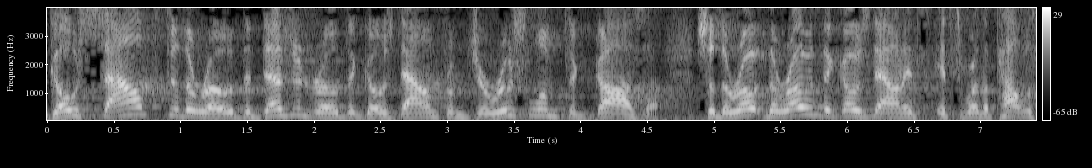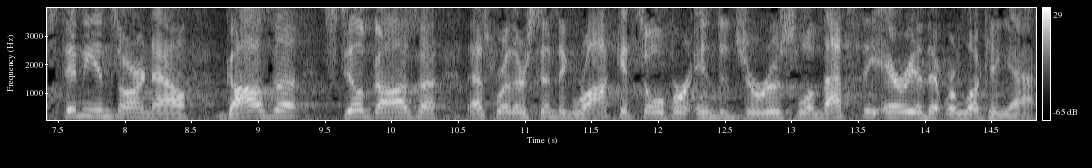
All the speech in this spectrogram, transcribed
Go south to the road, the desert road that goes down from Jerusalem to Gaza. So the road, the road that goes down, it's, it's where the Palestinians are now. Gaza, still Gaza. That's where they're sending rockets over into Jerusalem. That's the area that we're looking at.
